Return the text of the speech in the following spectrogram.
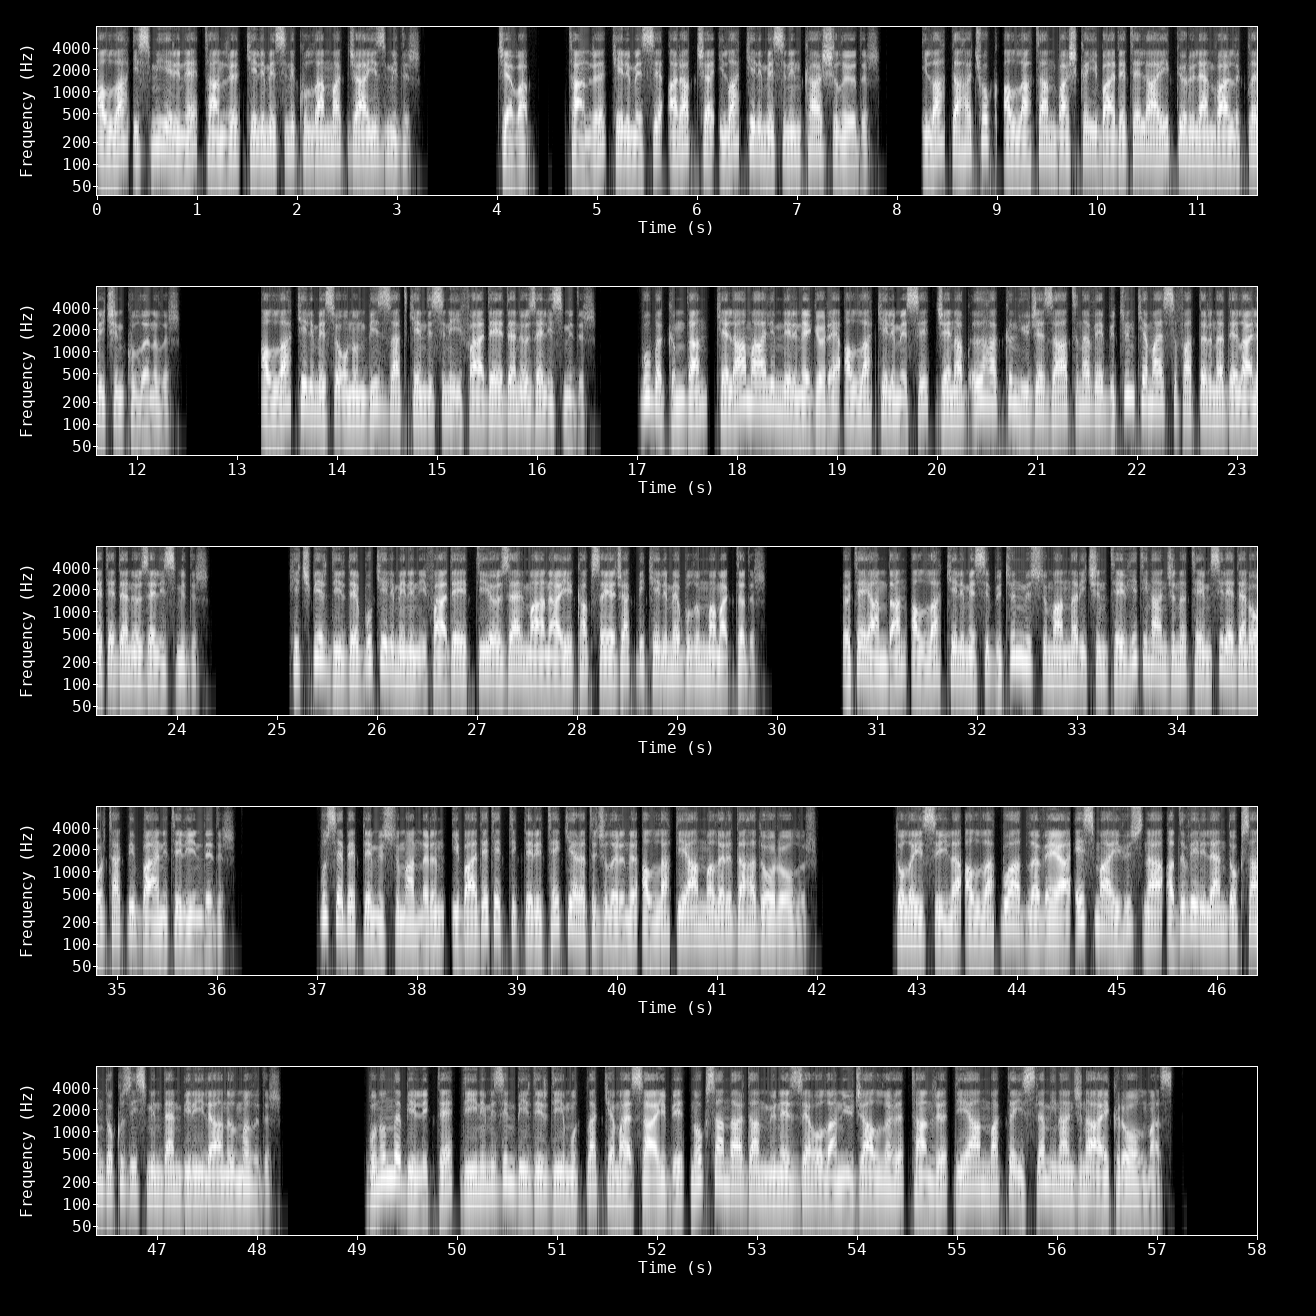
Allah ismi yerine Tanrı kelimesini kullanmak caiz midir? Cevap: Tanrı kelimesi Arapça ilah kelimesinin karşılığıdır. İlah daha çok Allah'tan başka ibadete layık görülen varlıklar için kullanılır. Allah kelimesi onun bizzat kendisini ifade eden özel ismidir. Bu bakımdan, kelam alimlerine göre Allah kelimesi, Cenab-ı Hakk'ın yüce zatına ve bütün kemal sıfatlarına delalet eden özel ismidir. Hiçbir dilde bu kelimenin ifade ettiği özel manayı kapsayacak bir kelime bulunmamaktadır. Öte yandan, Allah kelimesi bütün Müslümanlar için tevhid inancını temsil eden ortak bir bağ niteliğindedir. Bu sebeple Müslümanların, ibadet ettikleri tek yaratıcılarını Allah diye anmaları daha doğru olur. Dolayısıyla Allah bu adla veya Esma-i Hüsna adı verilen 99 isminden biriyle anılmalıdır. Bununla birlikte, dinimizin bildirdiği mutlak kemal sahibi, noksanlardan münezzeh olan Yüce Allah'ı, Tanrı, diye anmak da İslam inancına aykırı olmaz.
